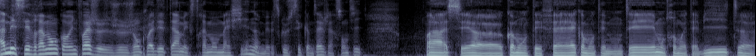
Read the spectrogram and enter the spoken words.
Ah, mais c'est vraiment, encore une fois, je- je- j'emploie des termes extrêmement machines, mais parce que c'est comme ça que je l'ai ressenti. Voilà, c'est euh, comment t'es fait, comment t'es monté, montre-moi ta bite, euh,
